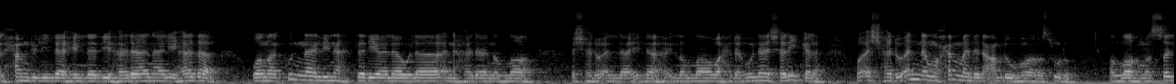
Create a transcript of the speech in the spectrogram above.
الحمد لله الذي هدانا لهذا وما كنا لنهتدي لولا أن هدانا الله أشهد أن لا إله إلا الله وحده لا شريك له وأشهد أن محمدا عبده ورسوله اللهم صل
